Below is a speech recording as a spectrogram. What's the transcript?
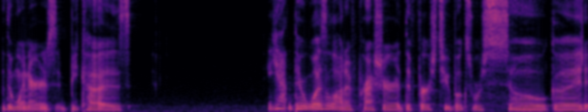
the winners because yeah there was a lot of pressure the first two books were so good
